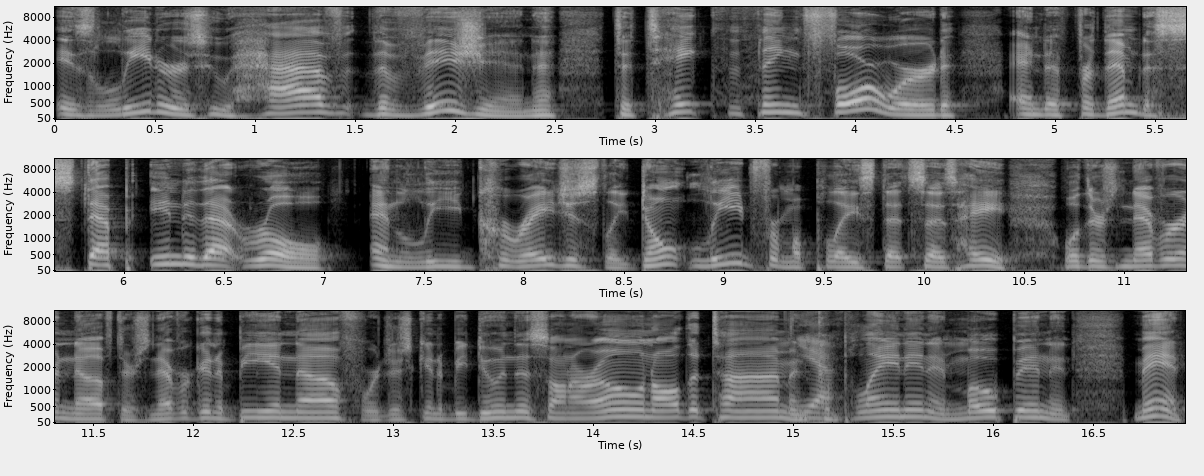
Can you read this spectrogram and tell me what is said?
is leaders who have the vision to take the thing forward and to, for them to step into that role and lead courageously. Don't lead from a place that says, "Hey, well, there's never enough. There's never going to be enough. We're just going to be doing this on our own all the time and yeah. complaining and moping." And man,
